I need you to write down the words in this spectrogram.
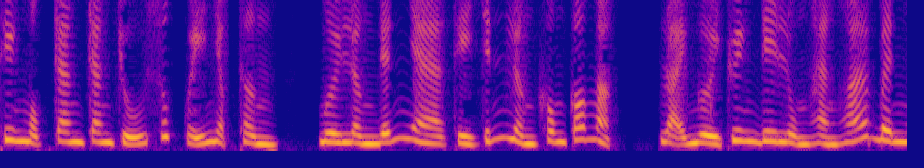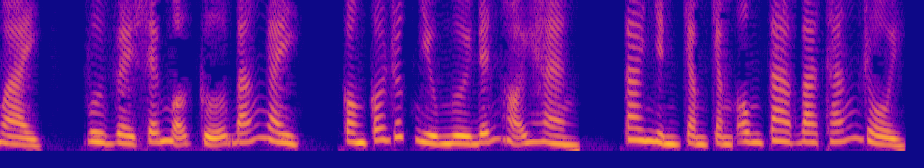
thiên một trang trang chủ xuất quỷ nhập thần, 10 lần đến nhà thì 9 lần không có mặt, loại người chuyên đi lùng hàng hóa bên ngoài, vừa về sẽ mở cửa bán ngay, còn có rất nhiều người đến hỏi hàng, ta nhìn chầm chầm ông ta 3 tháng rồi,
